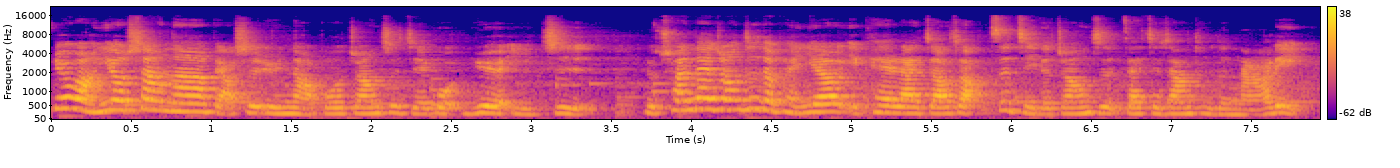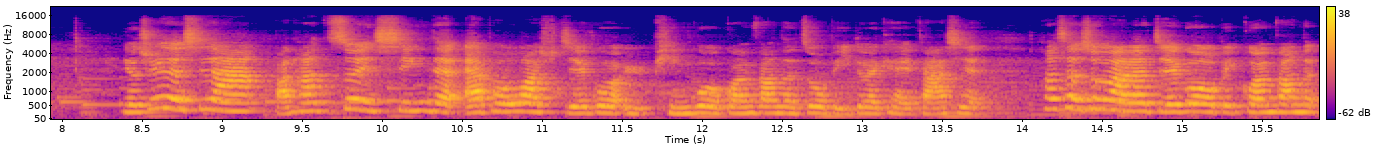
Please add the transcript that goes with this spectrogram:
越往右上呢，表示与脑波装置结果越一致。有穿戴装置的朋友也可以来找找自己的装置在这张图的哪里。有趣的是啊，把它最新的 Apple Watch 结果与苹果官方的做比对，可以发现它测出来的结果比官方的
